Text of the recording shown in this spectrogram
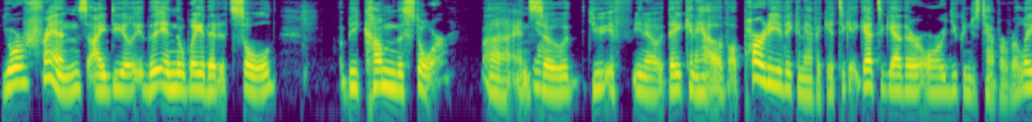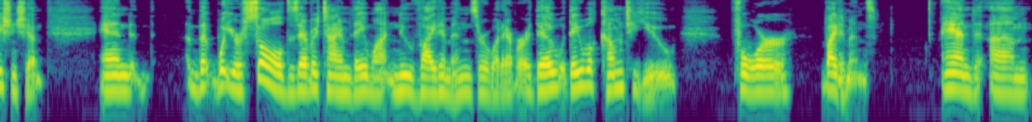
your friends ideally in the way that it's sold become the store uh, and yeah. so you, if you know, they can have a party, they can have a get to get together, or you can just have a relationship. And that what you're sold is every time they want new vitamins or whatever, they they will come to you for vitamins. And um,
